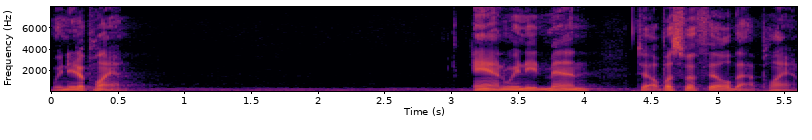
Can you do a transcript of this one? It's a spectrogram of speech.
we need a plan. And we need men to help us fulfill that plan.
